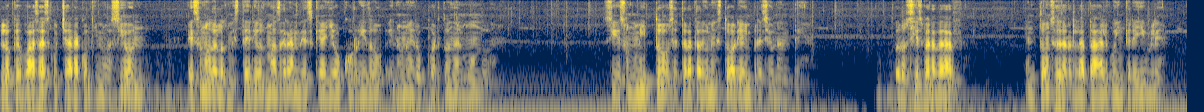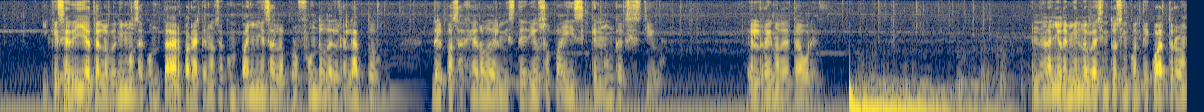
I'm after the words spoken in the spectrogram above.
Lo que vas a escuchar a continuación es uno de los misterios más grandes que haya ocurrido en un aeropuerto en el mundo. Si es un mito, se trata de una historia impresionante. Pero si es verdad, entonces relata algo increíble, y que ese día te lo venimos a contar para que nos acompañes a lo profundo del relato del pasajero del misterioso país que nunca existió, el reino de Tauret. En el año de 1954,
